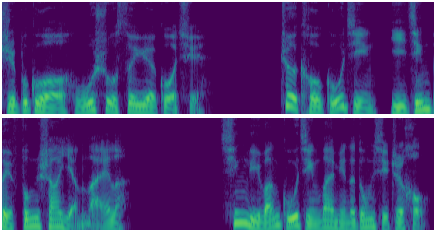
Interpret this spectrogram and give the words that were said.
只不过无数岁月过去，这口古井已经被风沙掩埋了。清理完古井外面的东西之后，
